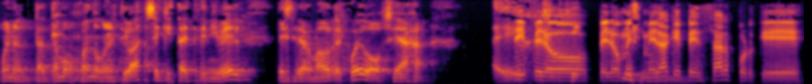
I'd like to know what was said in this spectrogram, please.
bueno, ta- estamos jugando con este base que está a este nivel, es el armador del juego, o sea, eh, sí, pero, pero me, da que pensar porque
